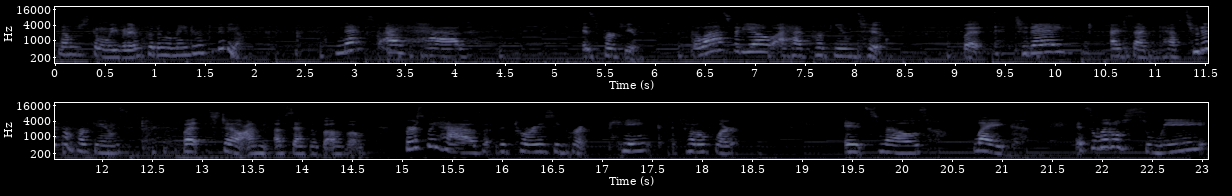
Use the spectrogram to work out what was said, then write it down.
And I'm just gonna leave it in for the remainder of the video. Next I have is perfume. The last video I had perfume too, but today I decided to have two different perfumes but still, I'm obsessed with both of them. First, we have Victoria's Secret Pink Total Flirt. It smells like, it's a little sweet,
